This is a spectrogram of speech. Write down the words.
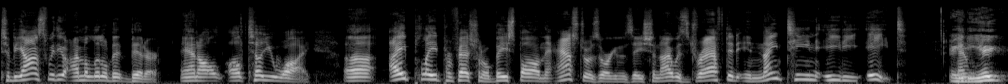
to be honest with you, I'm a little bit bitter, and I'll I'll tell you why. Uh, I played professional baseball in the Astros organization. I was drafted in 1988. 88.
